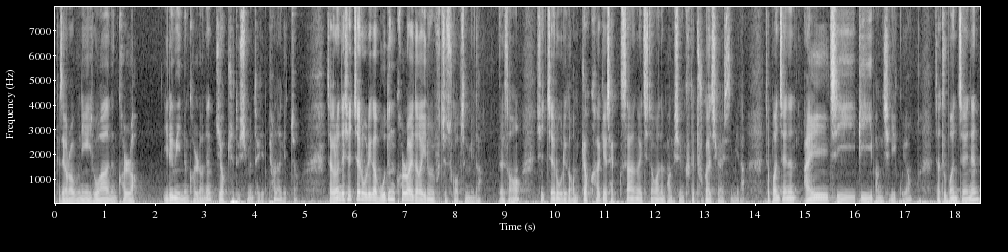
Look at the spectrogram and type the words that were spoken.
그래서 여러분이 좋아하는 컬러, 이름이 있는 컬러는 기억해 두시면 되게 편하겠죠. 자, 그런데 실제로 우리가 모든 컬러에다가 이름을 붙일 수가 없습니다. 그래서 실제로 우리가 엄격하게 색상을 지정하는 방식은 크게 두 가지가 있습니다. 첫 번째는 RGB 방식이 있고요. 자, 두 번째는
